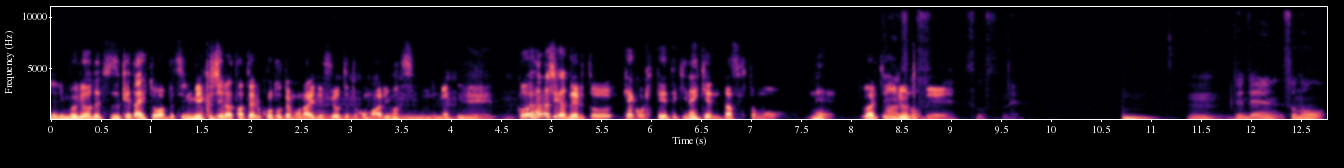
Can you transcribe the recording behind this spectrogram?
何無料で続けたい人は別に目くじら立てることでもないですよってとこもありますこういう話が出ると、結構否定的な意見出す人もね、割といるのまあそうっで、すねそうん。うん、全然その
